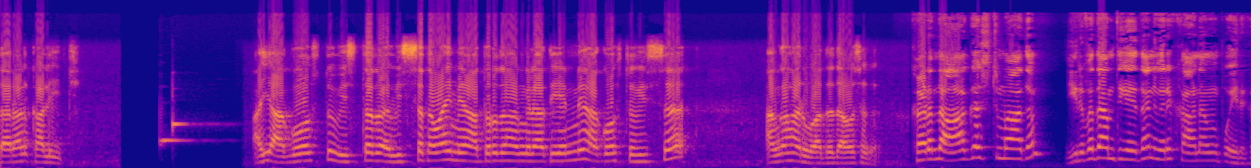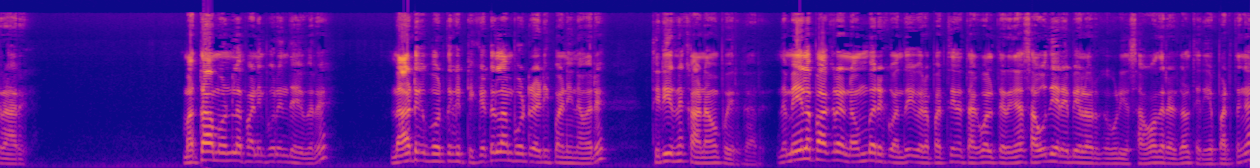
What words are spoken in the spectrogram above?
දරල් කලිච් අයි අගෝස්තු විස්ත විස්ස තමයි මේ අතුරුදහන් වෙලා තියෙන්නේ අගෝස්තු විස්ස අඟහරුවාද දවසක கடந்த ஆகஸ்ட் மாதம் இருபதாம் தேதி தான் இவர் காணாமல் போயிருக்கிறாரு மத்தாமொன்னில் பணிபுரிந்த இவர் நாட்டுக்கு போகிறதுக்கு டிக்கெட்டெல்லாம் போட்டு ரெடி பண்ணினவர் திடீர்னு காணாமல் போயிருக்காரு. இந்த மேலே பார்க்குற நம்பருக்கு வந்து இவரை பற்றின தகவல் தெரிஞ்சால் சவுதி அரேபியாவில் இருக்கக்கூடிய சகோதரர்கள் தெரியப்படுத்துங்க.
